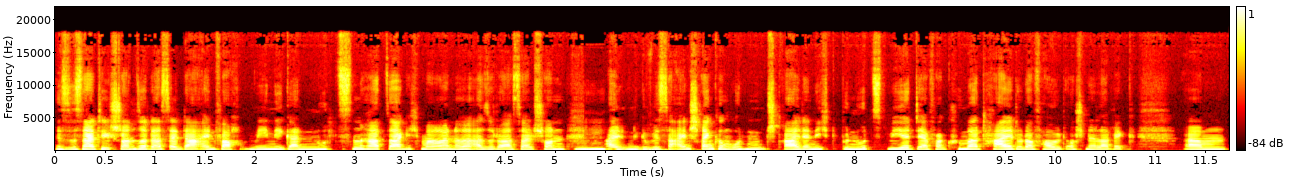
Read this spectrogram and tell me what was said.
Es ist natürlich schon so, dass er da einfach weniger Nutzen hat, sage ich mal. Ne? Also du hast halt schon mhm. halt eine gewisse Einschränkung und ein Strahl, der nicht benutzt wird, der verkümmert halt oder fault auch schneller weg. Ähm,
